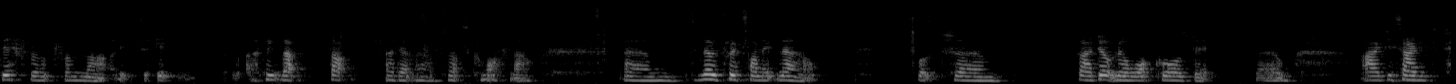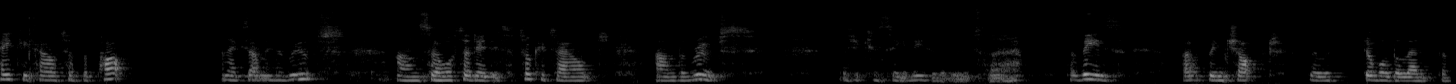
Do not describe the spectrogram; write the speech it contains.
different from that. It's it. I think that's that. I don't know. That's come off now. Um, there's no thrip on it now, but um, so I don't know what caused it. So I decided to take it out of the pot and examine the roots. And so what I did is I took it out and the roots, as you can see, these are the roots there. So these have been chopped. There was double the length of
